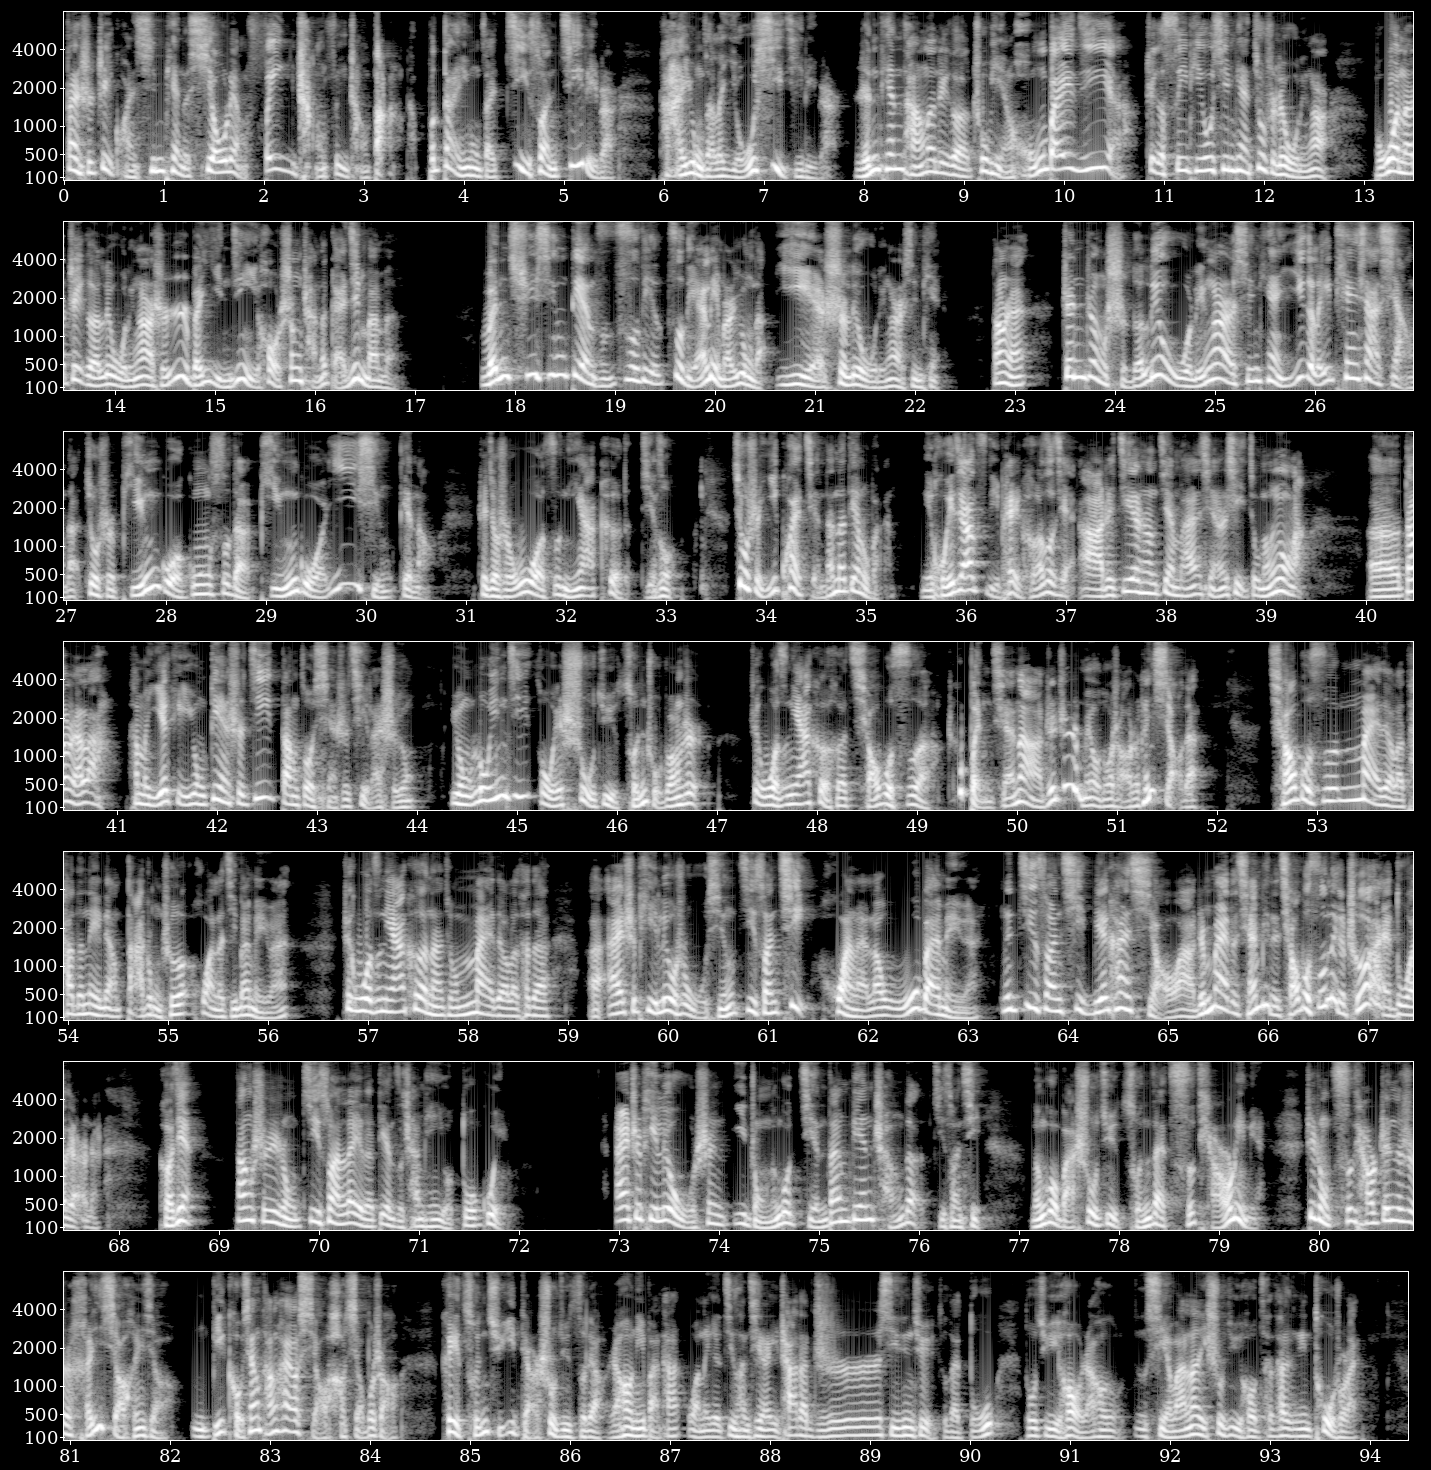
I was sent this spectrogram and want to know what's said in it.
但是这款芯片的销量非常非常大。它不但用在计算机里边，它还用在了游戏机里边。任天堂的这个出品红白机呀，这个 CPU 芯片就是六五零二。不过呢，这个六五零二是日本引进以后生产的改进版本。文曲星电子字典字典里面用的也是六五零二芯片。当然，真正使得六五零二芯片一个雷天下响的，就是苹果公司的苹果一型电脑。这就是沃兹尼亚克的杰作，就是一块简单的电路板，你回家自己配壳子去啊，这接上键盘显示器就能用了。呃，当然啦，他们也可以用电视机当做显示器来使用，用录音机作为数据存储装置。这个沃兹尼亚克和乔布斯啊，这个本钱呐，这真是没有多少，是很小的。乔布斯卖掉了他的那辆大众车，换了几百美元。这个沃兹尼亚克呢，就卖掉了他的啊 HP 六十五型计算器，换来了五百美元。那计算器别看小啊，这卖的钱比那乔布斯那个车还多点呢。可见当时这种计算类的电子产品有多贵。HP 六五是一种能够简单编程的计算器。能够把数据存在磁条里面，这种磁条真的是很小很小，你比口香糖还要小，好小不少，可以存取一点数据资料，然后你把它往那个计算器上一插，它直吸进去，就在读，读取以后，然后写完了数据以后，它它给你吐出来。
